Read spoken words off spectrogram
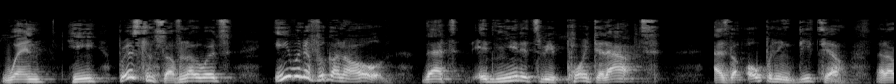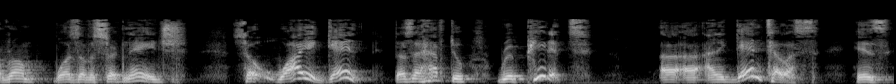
when he brised himself. In other words, even if we're going to hold that it needed to be pointed out as the opening detail that Avram was of a certain age, so why again does it have to repeat it uh, uh, and again tell us his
